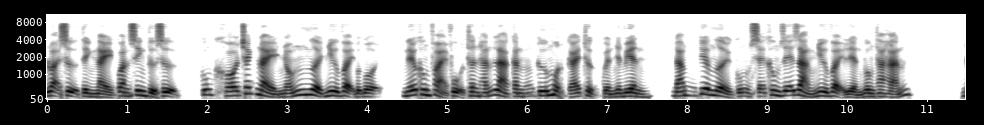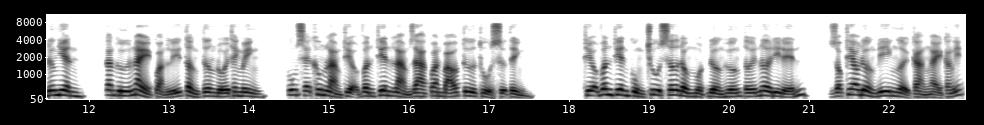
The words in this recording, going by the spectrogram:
loại sự tình này quan sinh tử sự, cũng khó trách này nhóm người như vậy bực bội, nếu không phải phụ thân hắn là căn cứ một cái thực quyền nhân viên, đám kia người cũng sẽ không dễ dàng như vậy liền buông tha hắn. Đương nhiên, căn cứ này quản lý tầng tương đối thanh minh, cũng sẽ không làm Thiệu Vân Thiên làm ra quan báo tư thủ sự tình. Thiệu Vân Thiên cùng Chu Sơ Đồng một đường hướng tới nơi đi đến, dọc theo đường đi người càng ngày càng ít,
